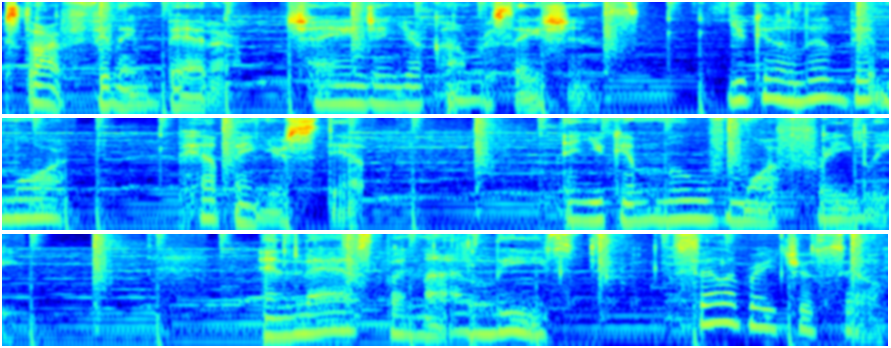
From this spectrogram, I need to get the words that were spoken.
start feeling better, changing your conversations. You get a little bit more pep in your step and you can move more freely. And last but not least, celebrate yourself.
